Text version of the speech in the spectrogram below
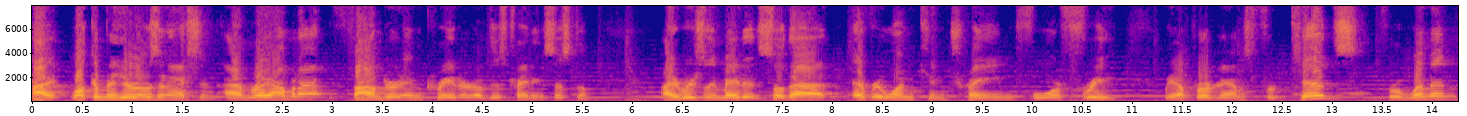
Hi, welcome to Heroes in Action. I'm Ray Amanat, founder and creator of this training system. I originally made it so that everyone can train for free. We have programs for kids, for women,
